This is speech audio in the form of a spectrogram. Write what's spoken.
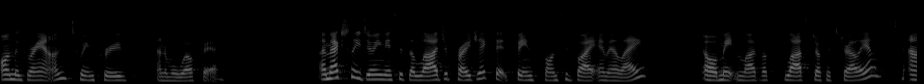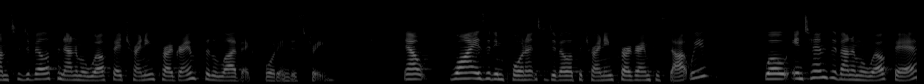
on the ground to improve animal welfare. I'm actually doing this as a larger project that's been sponsored by MLA, or Meat and Livestock Australia, um, to develop an animal welfare training program for the live export industry. Now, why is it important to develop a training program to start with? Well, in terms of animal welfare,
